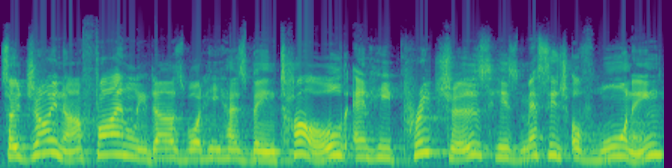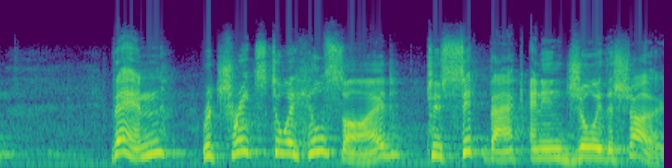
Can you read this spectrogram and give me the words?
So Jonah finally does what he has been told and he preaches his message of warning, then retreats to a hillside to sit back and enjoy the show.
